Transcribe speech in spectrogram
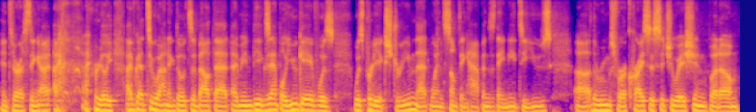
Interesting. I, I, I, really, I've got two anecdotes about that. I mean, the example you gave was was pretty extreme. That when something happens, they need to use uh, the rooms for a crisis situation. But um,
